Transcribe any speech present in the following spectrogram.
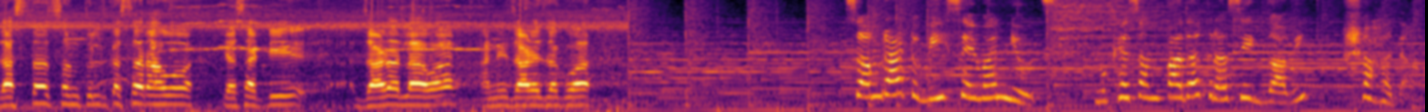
जास्त संतुलित कसं राहावं यासाठी झाडं लावा आणि झाडं जगवा. Samrat V seven news. मुख्य संपादक रसिक गावित शहादा.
